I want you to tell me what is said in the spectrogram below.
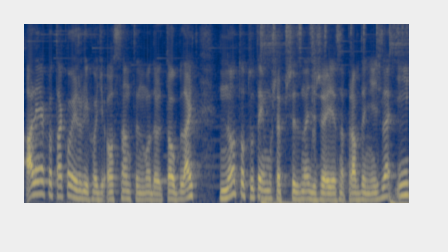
ale jako tako, jeżeli chodzi o sam ten model Top Light, no to tutaj muszę przyznać, że jest naprawdę nieźle i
